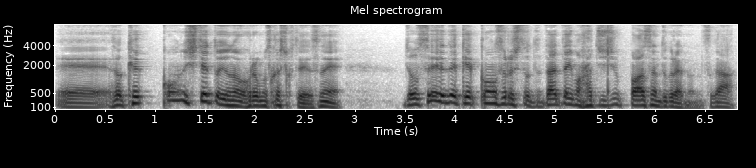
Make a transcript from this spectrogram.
えー、結婚してというのはこれ難しくてですね。女性で結婚する人って大体今80%ぐらいなんですが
